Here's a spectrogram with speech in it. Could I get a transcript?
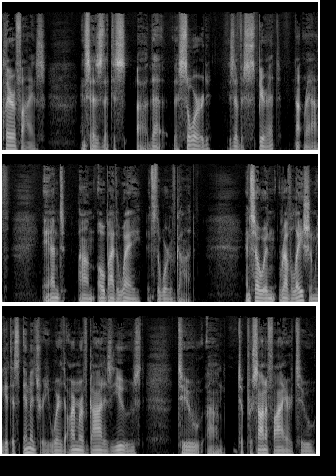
clarifies and says that this uh, that the sword is of the Spirit, not wrath. And, um, oh, by the way, it's the Word of God. And so in Revelation, we get this imagery where the armor of God is used to um, to personify or to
